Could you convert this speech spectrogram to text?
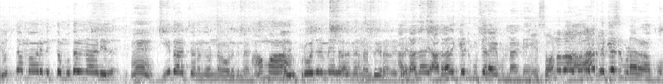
யுத்தம் ஆரம்பித்த முதல் நாளில். கீதாச்சரம் சொன்ன அவனுக்கு நான். ஆமா. அதுக்கு பிரயோஜனமே இல்லாத மாதிரி நடந்துக்கிறான் அதனால அதனால கேட்டு குடிச்சாரு ஆகி நான் நீ சொன்னதா கேட்டு கூடாது. அப்போ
